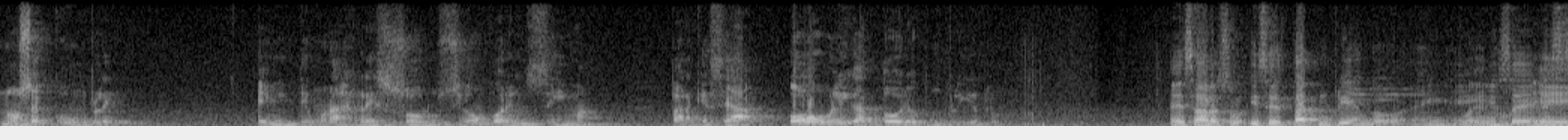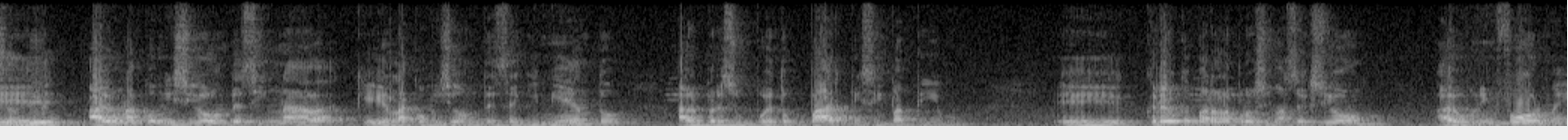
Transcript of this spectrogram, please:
no se cumplen, emitimos una resolución por encima para que sea obligatorio cumplirlo. Esa ¿Y se está cumpliendo en, ese, en ese eh, sentido? Hay una comisión designada que es la comisión de seguimiento al presupuesto participativo. Eh, creo que para la próxima sección hay un informe,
